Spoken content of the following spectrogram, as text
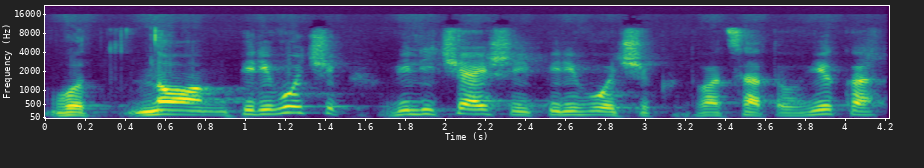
Вот. Но переводчик, величайший переводчик 20 века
